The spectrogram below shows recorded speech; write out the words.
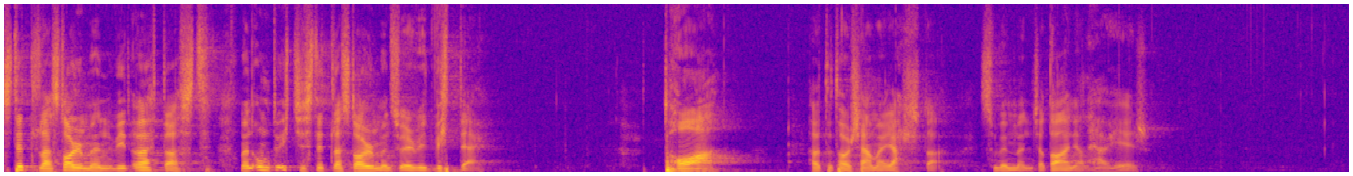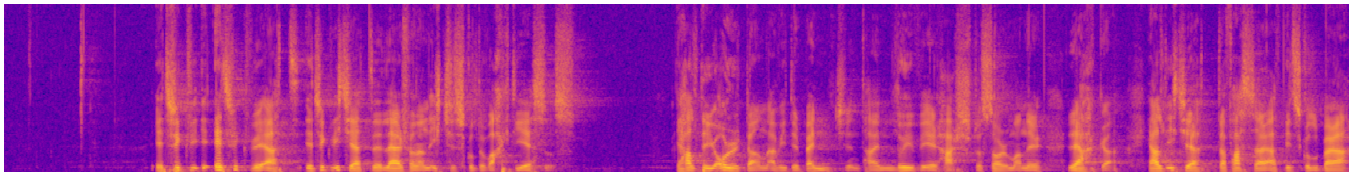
stittla stormen vid øtast, men om du ikke stittla stormen, så er vi vitt der. Ta, hatt du tar samme hjärsta som vi til Daniel her her. Jeg tror vi, at, jeg tror ikke at lærerne ikke skulle vakt Jesus. Jeg halte i orden av videre bensjen ta en løyve er harsht og stormann er reka. Jeg halte ikke at det passer at vi skulle bare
